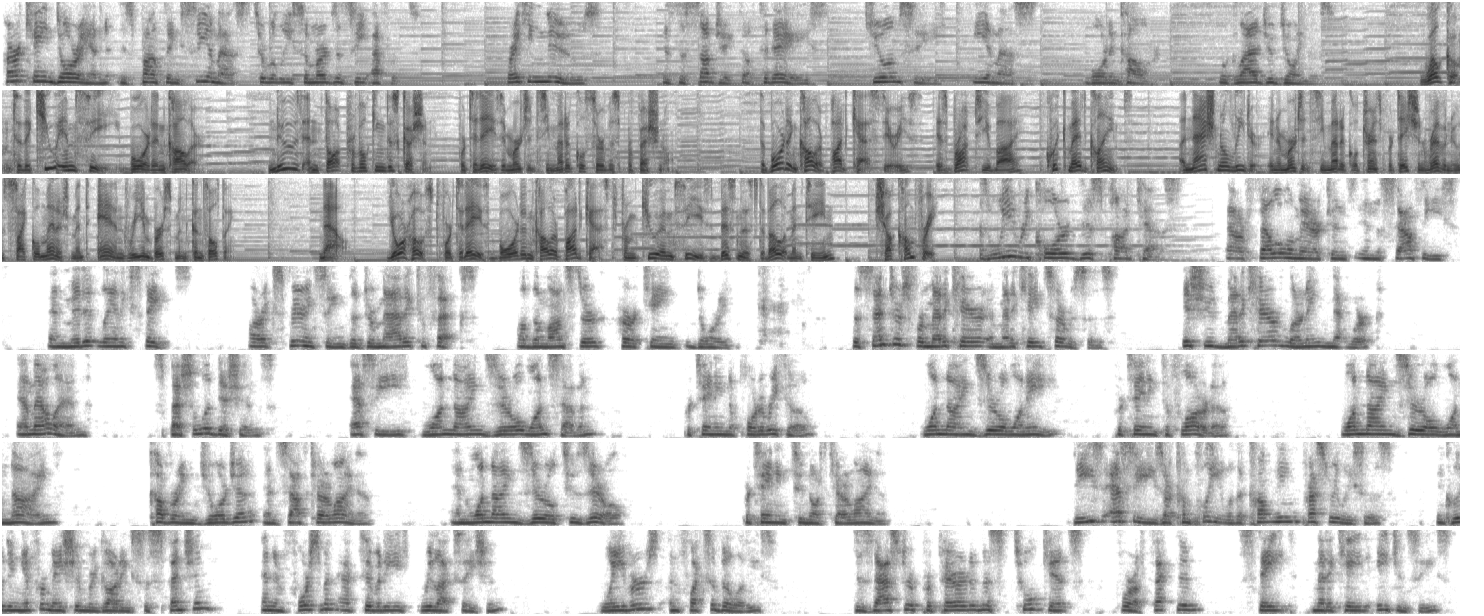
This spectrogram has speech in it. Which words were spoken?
Hurricane Dorian is prompting CMS to release emergency efforts. Breaking news is the subject of today's QMC EMS Board and Collar. We're glad you joined us. Welcome to the QMC Board and Collar. News and thought provoking discussion for today's emergency medical service professional. The Board and Collar podcast series is brought to you by QuickMed Claims a national leader in emergency medical transportation revenue cycle management and reimbursement consulting. Now, your host for today's Board and Collar podcast from QMC's business development team, Chuck Humphrey. As we record this podcast, our fellow Americans in the Southeast and Mid Atlantic states are experiencing the dramatic effects of the monster Hurricane Dorian. The Centers for Medicare and Medicaid Services issued Medicare Learning Network, MLN, Special Editions, SE 19017, pertaining to Puerto Rico, 19018, pertaining to Florida, 19019, covering Georgia and South Carolina, and 19020, pertaining to North Carolina. These SEs are complete with accompanying press releases, including information regarding suspension and enforcement activity relaxation, waivers and flexibilities, disaster preparedness toolkits for effective state Medicaid agencies,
